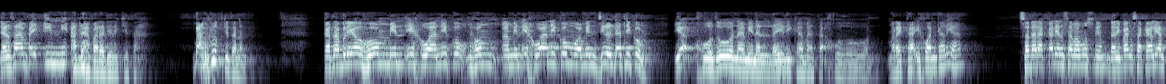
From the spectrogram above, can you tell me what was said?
Jangan sampai ini ada pada diri kita. Bangkrut kita nanti. Kata beliau, hum min ikhwanikum, hum eh, min ikhwanikum wa min jildatikum. Ya'khuduna minal laili kama ta'khudun. Mereka ikhwan kalian. Saudara kalian sama muslim dari bangsa kalian.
